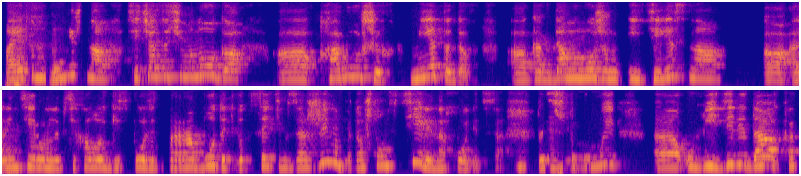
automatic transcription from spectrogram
Поэтому, конечно, сейчас очень много а, хороших методов, а, когда мы можем и телесно а, ориентированную психологию использовать, проработать вот с этим зажимом, потому что он в теле находится. То есть, чтобы мы э, увидели, да, как,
